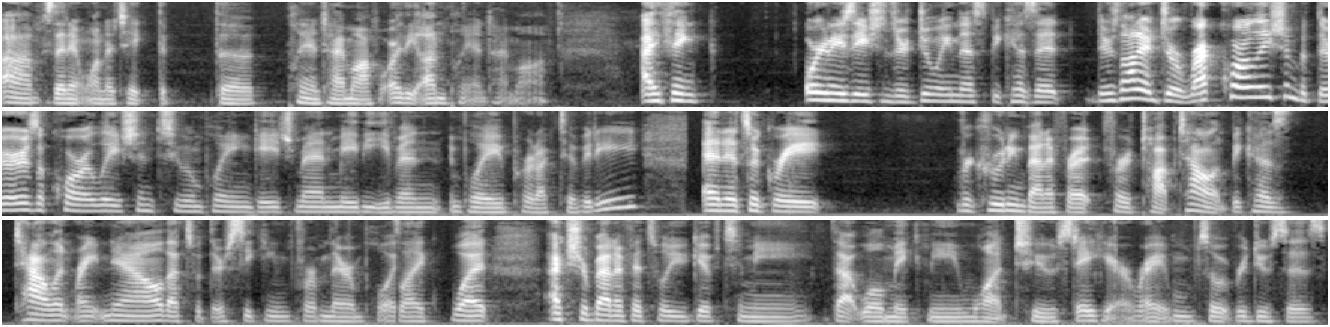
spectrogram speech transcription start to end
because um, I didn't want to take the the planned time off or the unplanned time off. I think organizations are doing this because it there's not a direct correlation but there is a correlation to employee engagement maybe even employee productivity. And it's a great recruiting benefit for top talent because talent right now that's what they're seeking from their employees. Like what extra benefits will you give to me that will make me want to stay here right? And so it reduces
